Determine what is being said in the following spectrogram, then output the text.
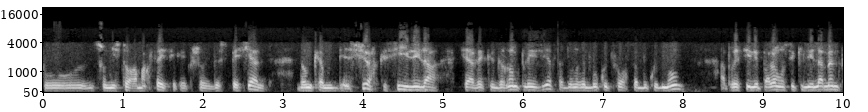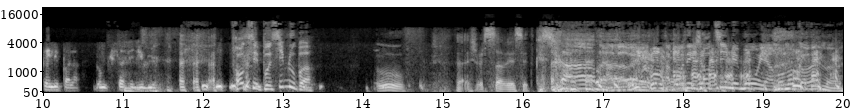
Son histoire à Marseille, c'est quelque chose de spécial. Donc, euh, bien sûr que s'il est là, c'est avec grand plaisir, ça donnerait beaucoup de force à beaucoup de monde. Après, s'il n'est pas là, on sait qu'il est là même quand il n'est pas là. Donc, ça, c'est du bien. Franck, c'est possible ou pas? Ouf, je le savais cette question. Ah bah oui, ah bah, on est gentil, mais bon, il y a un moment quand même.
